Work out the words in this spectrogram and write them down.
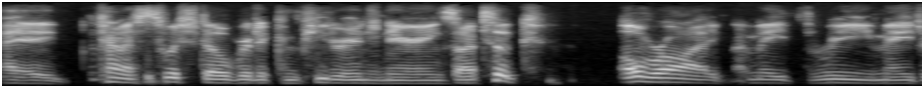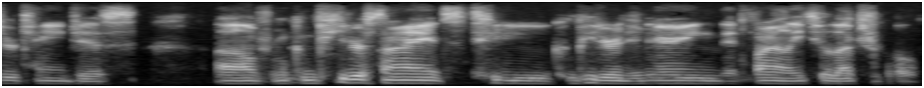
I kind of switched over to computer engineering. So I took overall, I, I made three major changes um, from computer science to computer engineering, then finally to electrical.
